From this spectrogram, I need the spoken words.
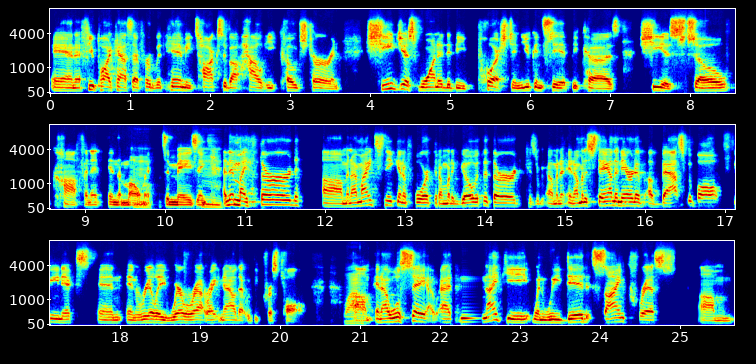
And a few podcasts I've heard with him, he talks about how he coached her and she just wanted to be pushed. And you can see it because she is so confident in the moment. Mm. It's amazing. Mm. And then my third, um, and I might sneak in a fourth, but I'm going to go with the third because I'm going to, and I'm going to stay on the narrative of basketball, Phoenix, and, and really where we're at right now, that would be Chris Paul. Wow. Um, and I will say at Nike, when we did sign Chris, um,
